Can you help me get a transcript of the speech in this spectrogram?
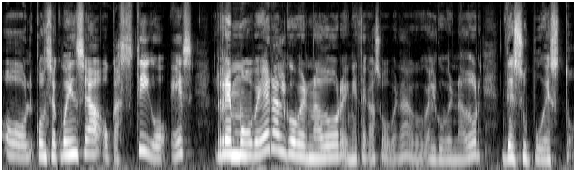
o consecuencia o castigo es remover al gobernador, en este caso, ¿verdad? El gobernador de su puesto.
